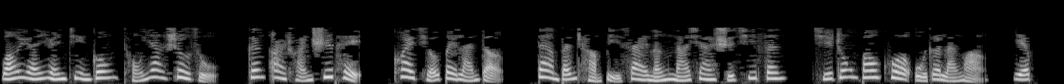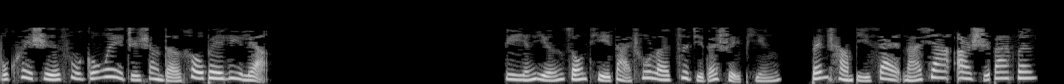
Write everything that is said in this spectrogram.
王媛媛进攻同样受阻，跟二传失配，快球被拦等。但本场比赛能拿下十七分。其中包括五个拦网，也不愧是副攻位置上的后备力量。李盈莹总体打出了自己的水平，本场比赛拿下二十八分，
